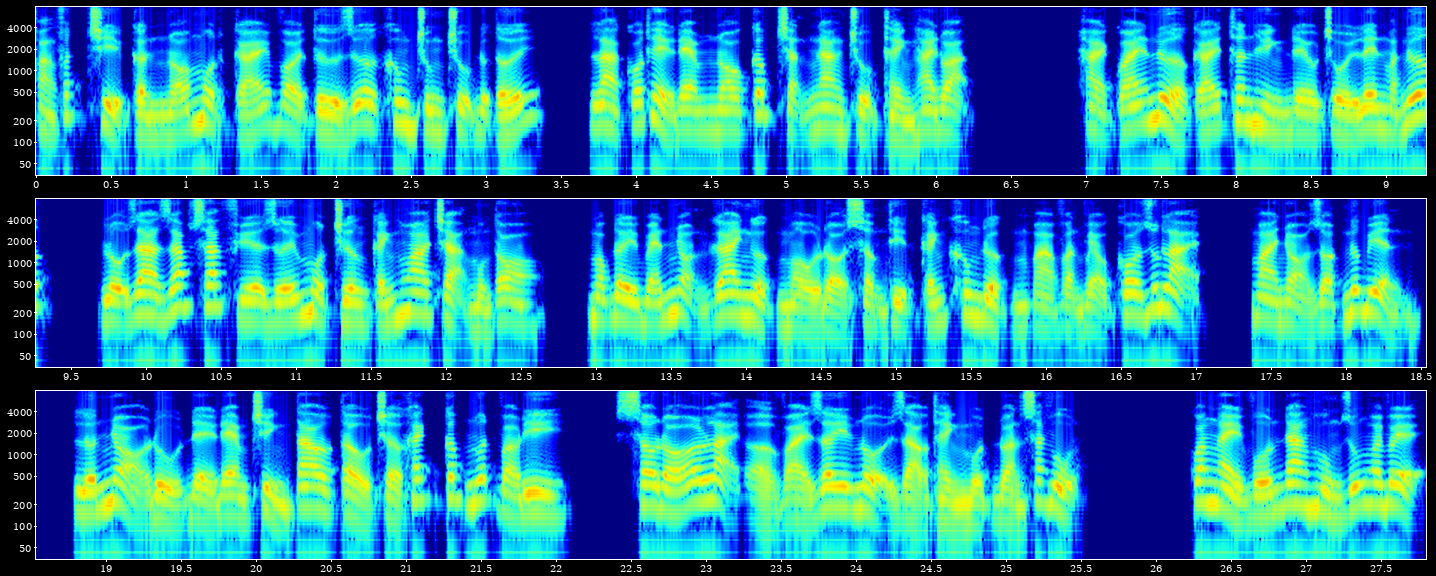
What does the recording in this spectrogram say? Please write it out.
phảng phất chỉ cần nó một cái vòi từ giữa không trung trụ được tới, là có thể đem nó cấp chặn ngang trụ thành hai đoạn. Hải quái nửa cái thân hình đều trồi lên mặt nước, lộ ra giáp sát phía dưới một trường cánh hoa trạng mồm to, mọc đầy bén nhọn gai ngược màu đỏ sậm thịt cánh không được mà vặn vẹo co rút lại, mà nhỏ giọt nước biển, lớn nhỏ đủ để đem chỉnh tao tàu chở khách cấp nuốt vào đi, sau đó lại ở vài giây nội rào thành một đoàn sát vụn. Quang ngày vốn đang hùng dũng ngoài vệ,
